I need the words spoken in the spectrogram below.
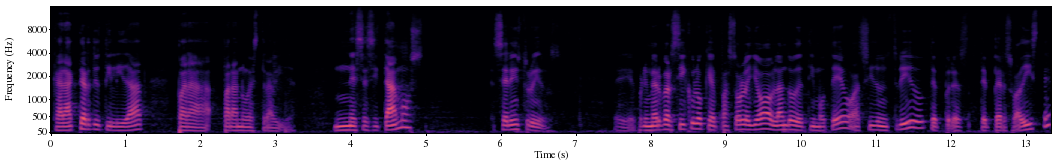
carácter de utilidad para, para nuestra vida. Necesitamos ser instruidos. Eh, el primer versículo que el pastor leyó hablando de Timoteo, ha sido instruido, te, persuadiste,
